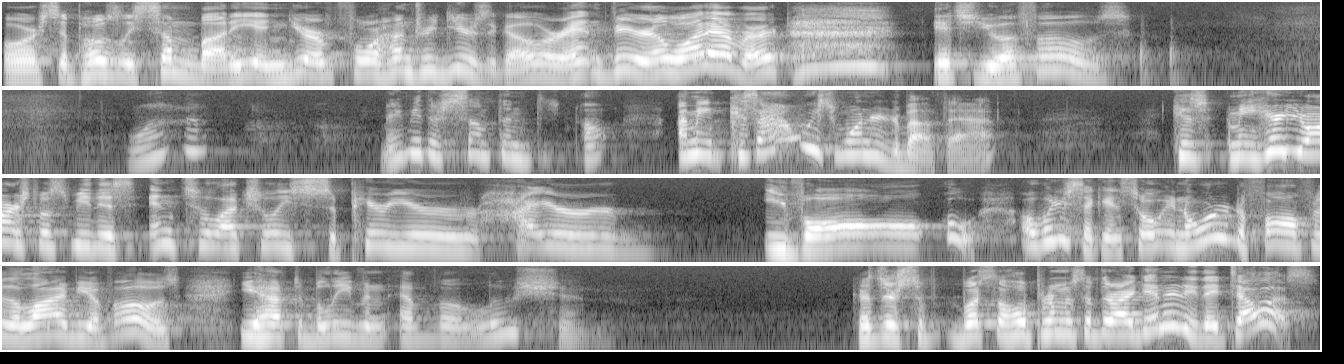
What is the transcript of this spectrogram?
or supposedly somebody in Europe 400 years ago or Aunt Vera, whatever. It's UFOs. What? Maybe there's something. Oh, I mean, because I always wondered about that. Because, I mean, here you are supposed to be this intellectually superior, higher, evolve. Oh, oh, wait a second. So, in order to fall for the lie of UFOs, you have to believe in evolution. Because what's the whole premise of their identity? They tell us.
